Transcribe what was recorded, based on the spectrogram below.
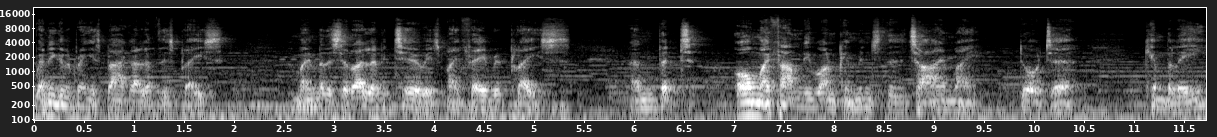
when are you going to bring us back? I love this place. And my mother said, I love it too. It's my favourite place. And, but all my family weren't convinced at the time. My daughter, Kimberly,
